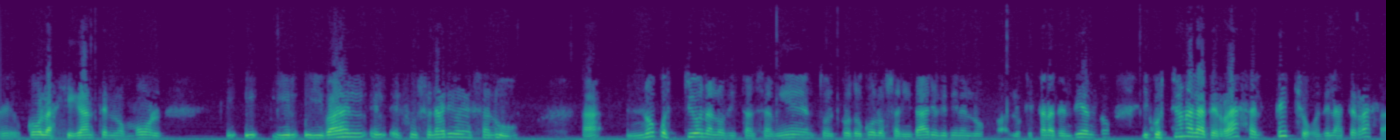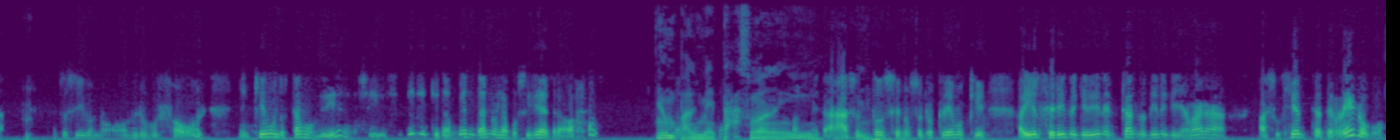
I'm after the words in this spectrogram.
eh, colas gigantes en los malls, y, y, y va el, el, funcionario de salud, ¿ah? no cuestiona los distanciamientos, el protocolo sanitario que tienen los, los que están atendiendo, y cuestiona la terraza, el techo de la terraza. Entonces digo, no, pero por favor, ¿en qué mundo estamos viviendo? Si, si tienen que también darnos la posibilidad de trabajar. Es un palmetazo. palmetazo. Entonces nosotros creemos que ahí el CEREME que viene entrando tiene que llamar a, a su gente a terreno.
